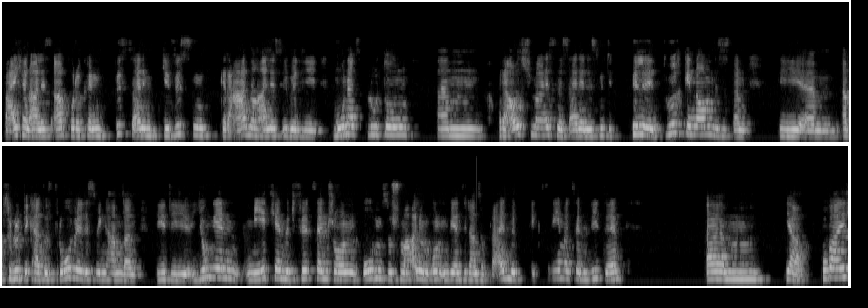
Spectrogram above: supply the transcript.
speichern alles ab oder können bis zu einem gewissen Grad noch alles über die Monatsblutung ähm, rausschmeißen, es sei denn, es wird die Pille durchgenommen. Das ist dann die ähm, absolute Katastrophe. Deswegen haben dann die, die jungen Mädchen mit 14 schon oben so schmal und unten werden sie dann so breit mit extremer Zellulite. Ähm, ja, wo war ich?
